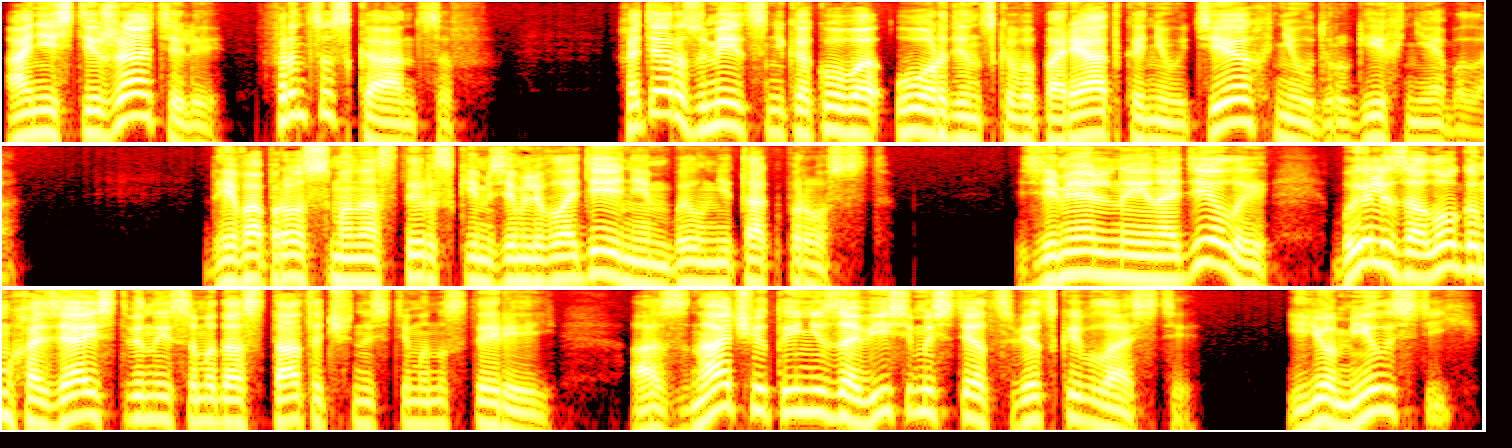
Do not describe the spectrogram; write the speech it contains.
а не стяжатели — францисканцев. Хотя, разумеется, никакого орденского порядка ни у тех, ни у других не было. Да и вопрос с монастырским землевладением был не так прост. Земельные наделы были залогом хозяйственной самодостаточности монастырей, а значит и независимости от светской власти, ее милостей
